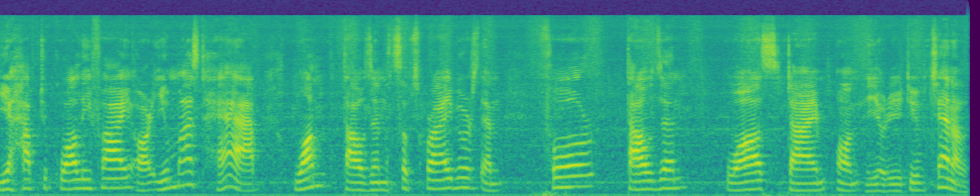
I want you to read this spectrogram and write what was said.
you have to qualify or you must have 1000 subscribers and 4000 watch time on your YouTube channel.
